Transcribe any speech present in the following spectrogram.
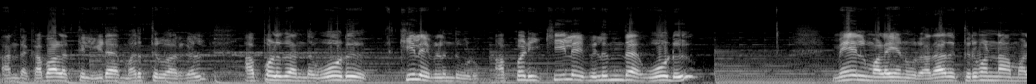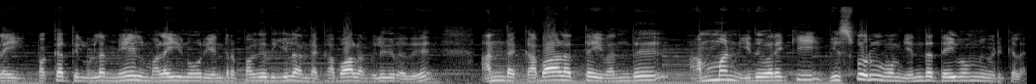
அந்த கபாலத்தில் இட மறுத்துருவார்கள். அப்பொழுது அந்த ஓடு கீழே விழுந்து விடும் அப்படி கீழே விழுந்த ஓடு மேல்மலையனூர் அதாவது திருவண்ணாமலை பக்கத்தில் உள்ள மேல்மலையனூர் என்ற பகுதியில் அந்த கபாலம் விழுகிறது. அந்த கபாலத்தை வந்து அம்மன் இதுவரைக்கு விஸ்வரூபம் எந்த தெய்வமும் எடுக்கலை.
